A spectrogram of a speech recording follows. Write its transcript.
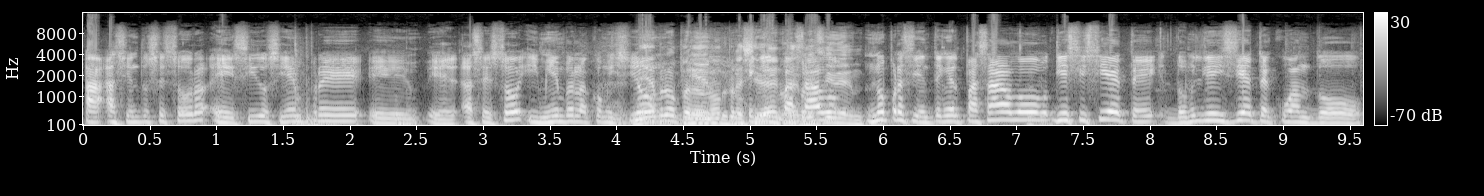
Ah, haciendo asesor, he sido siempre eh, eh, asesor y miembro de la comisión. Miembro, pero no Miembro. en el presidente. pasado, Presidente. no presidente, en el pasado 17, 2017, cuando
